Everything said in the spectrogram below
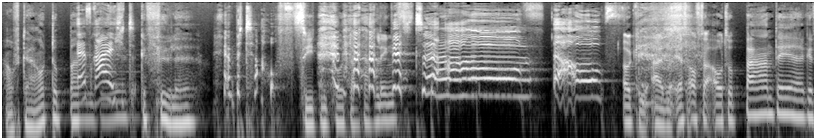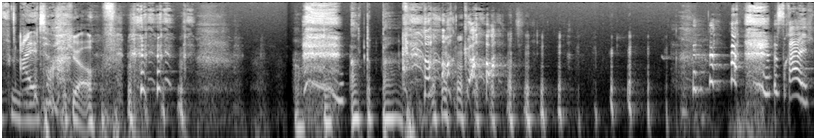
Auf der Autobahn. Es reicht. der Gefühle. Hör bitte auf. Zieht Nico nach links. Bitte auf. Hör auf. Okay, also erst auf der Autobahn der Gefühle. Alter. Ich höre auf. auf der Autobahn. Oh Gott. es reicht.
